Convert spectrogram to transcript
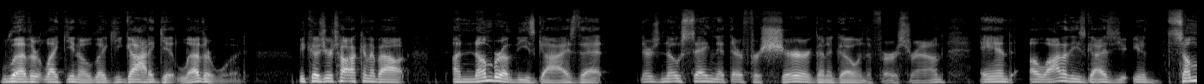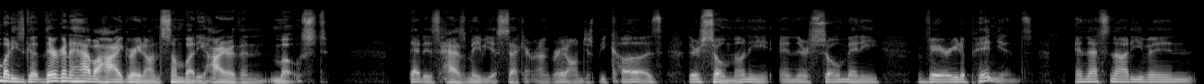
leather, like you know, like you got to get Leatherwood because you're talking about a number of these guys that there's no saying that they're for sure going to go in the first round. And a lot of these guys, you, you know, somebody's going they're going to have a high grade on somebody higher than most that is has maybe a second round grade on just because there's so many and there's so many varied opinions. And that's not even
